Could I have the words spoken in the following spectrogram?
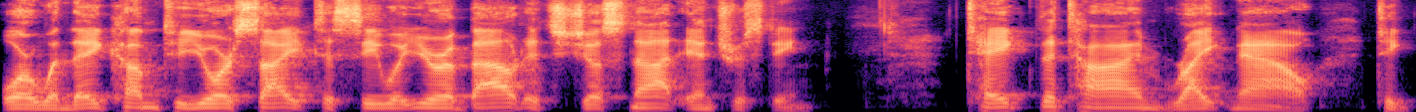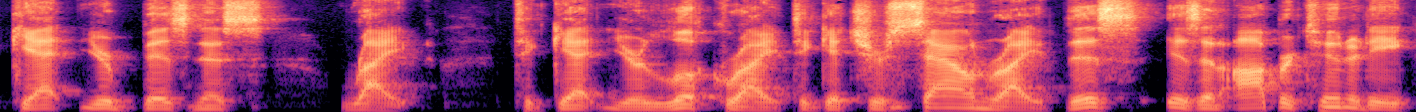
or when they come to your site to see what you're about, it's just not interesting. Take the time right now to get your business right, to get your look right, to get your sound right. This is an opportunity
